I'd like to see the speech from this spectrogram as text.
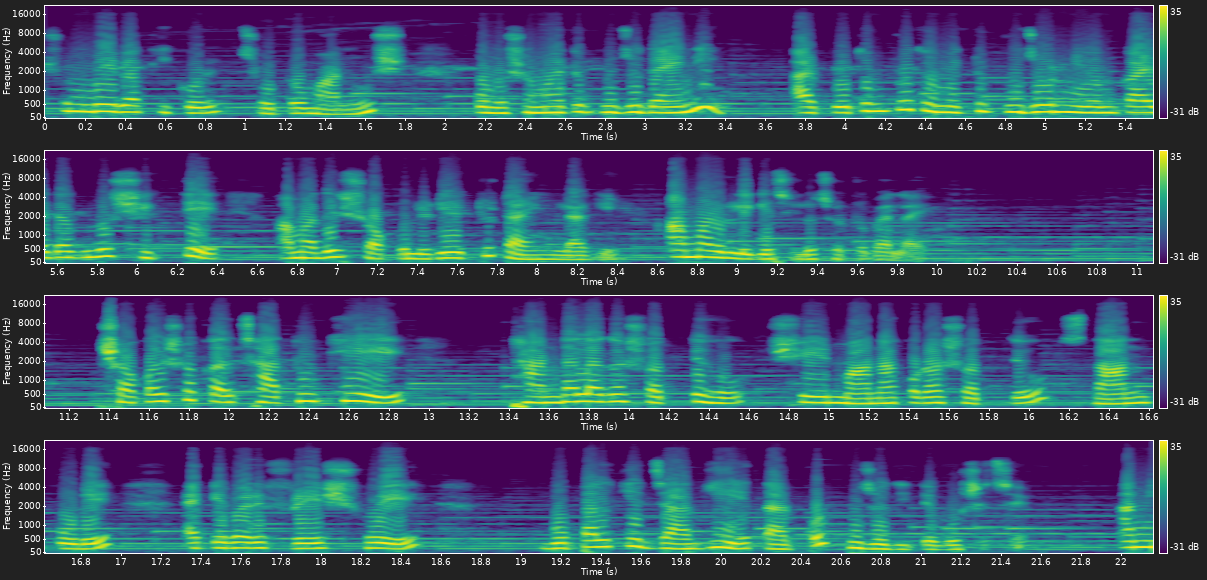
শুনবেই বা কি করে? ছোট মানুষ। কোনো সময় তো পুজো দেয়নি। আর প্রথম প্রথম একটু পুজোর নিয়ম কায়দাগুলো শিখতে আমাদের সকলেরই একটু টাইম লাগে। আমারও লেগেছিল ছোটবেলায়। সকাল সকাল ছাতু খেয়ে ঠান্ডা লাগা সত্ত্বেও, সে মানা করা সত্ত্বেও স্নান করে একেবারে ফ্রেশ হয়ে গোপালকে জাগিয়ে তারপর পুজো দিতে বসেছে। আমি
